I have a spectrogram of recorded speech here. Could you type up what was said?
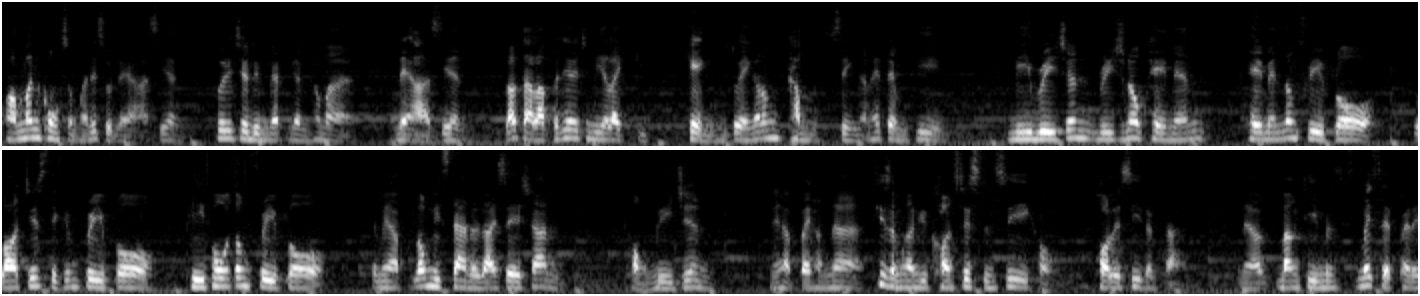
ความมั่นคงสำคัญที่สุดในอาเซียน เพื่อที่จะดึงเม็ดเงินเข้ามาในอาเซียน แล้วแต่ละประเทศจะมีอะไรเก่งของตัวเองก็ต้องทำสิ่งนั้นให้เต็มที่ มี region regional payment payment ต้อง free flow logistics ต้อง free flow people ต้อง free flow ใช่ไหมครับ ต้องมี standardization ของ region นะครับไปข้างหน้า ที่สำคัญคือ consistency ของ policy ต่างๆนะครับบางทีมันไม่เสร็จภายใน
